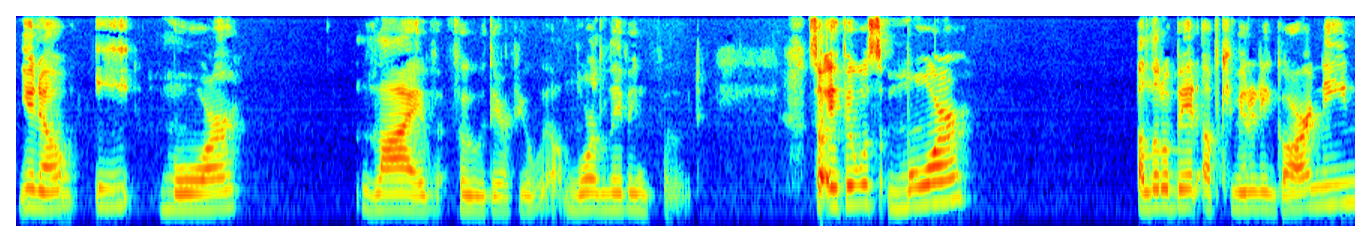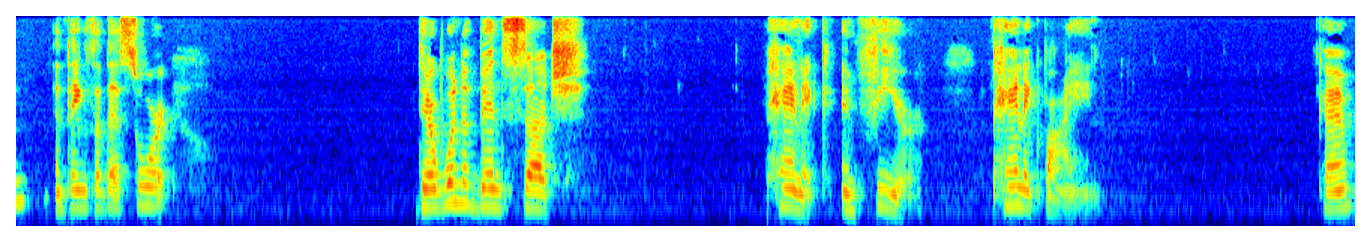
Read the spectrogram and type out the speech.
you know, eat more live food there, if you will, more living food. So if it was more, a little bit of community gardening and things of that sort, there wouldn't have been such panic and fear panic buying. Okay?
